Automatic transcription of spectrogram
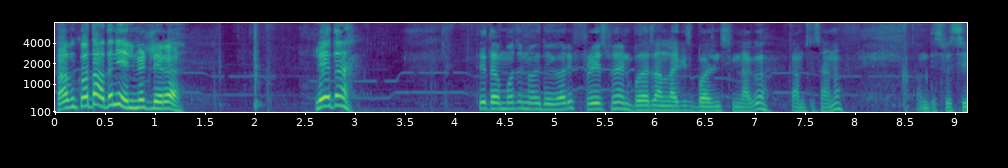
बाबु कता हो त नि हेलमेट लिएर? ले त। त्यही त म चाहिँ नुहाइधुवाइ गरेँ फ्रेस भयो अनि बजार जानु लागि बजार निस्किनु लाग्यो काम चाहिँ सानो। अनि त्यसपछि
